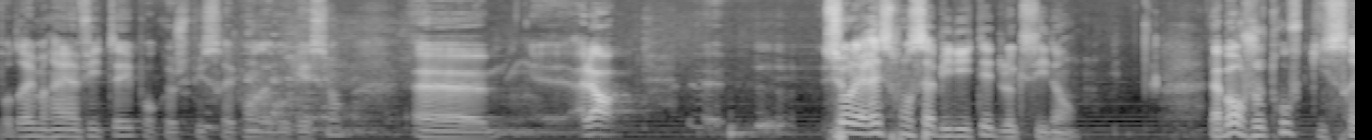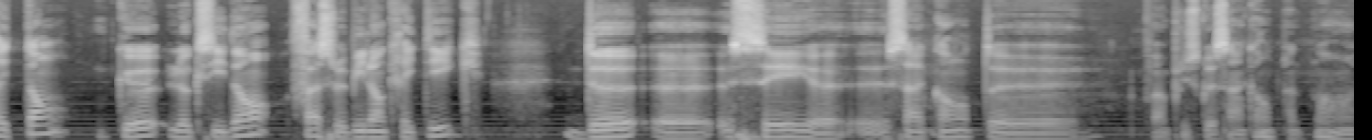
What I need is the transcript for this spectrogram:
faudrait me réinviter pour que je puisse répondre à vos questions. Euh, alors, euh, sur les responsabilités de l'Occident, d'abord, je trouve qu'il serait temps que l'Occident fasse le bilan critique de euh, ces 50, enfin plus que 50 maintenant,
